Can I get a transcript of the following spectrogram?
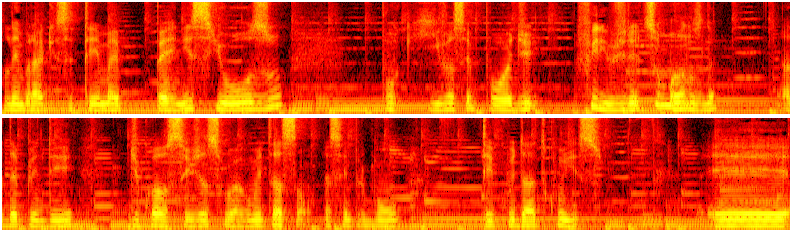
Lembrar que esse tema é pernicioso porque você pode ferir os direitos humanos, né? A depender de qual seja a sua argumentação. É sempre bom ter cuidado com isso. É,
